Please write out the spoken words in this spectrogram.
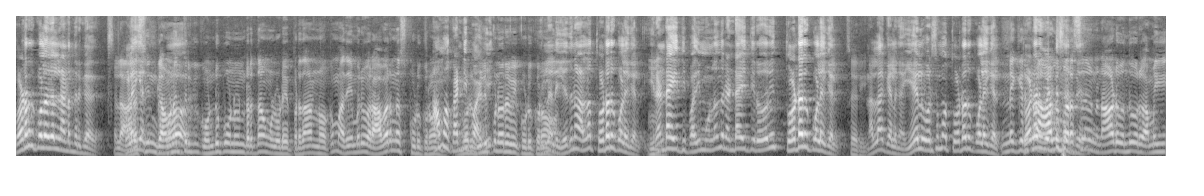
தொடர் கொலைகள் நடந்திருக்காது. அரசின் கவனத்திற்கு கொண்டு போகணுன்றது தான் உங்களுடைய பிரதான நோக்கம். அதே மாதிரி ஒரு அவேர்னஸ் கொடுக்குறோம். ஆமா, கண்டிப்பா. விழிப்புணர்வை கொடுக்குறோம். இல்ல எதனால தொடர் கொலைகள். இரண்டாயிரத்தி பதிமூணுல இருந்து ரெண்டாயிரத்தி இருபது வரையும் தொடர் கொலைகள். சரி. நல்லா கேளுங்க. ஏழு வருஷமா தொடர் கொலைகள். இன்னைக்கு ஆளும். அரசு நாடு வந்து ஒரு அமைதி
